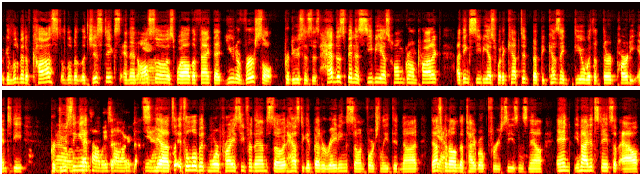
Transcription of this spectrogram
uh, a little bit of cost, a little bit logistics, and then Yeah. also as well the fact that Universal produces this. Had this been a CBS homegrown product, I think CBS would have kept it, but because they deal with a third party entity producing Well, it, That's always that- hard. that's- Yeah. yeah, it's, it's a little bit more pricey for them, so it has to get better ratings. So unfortunately, it did not. That's Yeah. been on the tightrope for seasons now. And United States of Al,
